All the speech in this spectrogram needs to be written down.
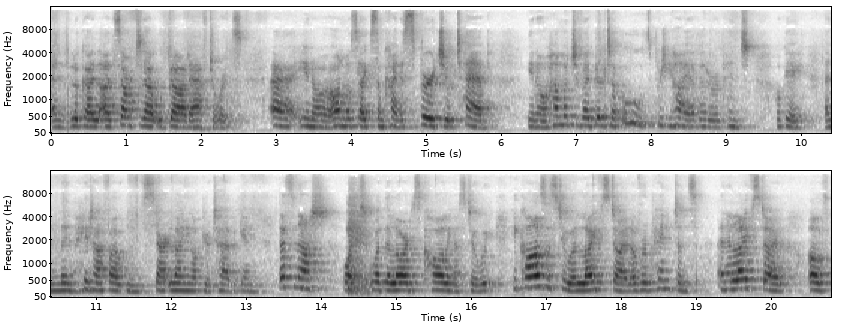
And look, I'll, I'll sort it out with God afterwards. Uh, you know, almost like some kind of spiritual tab. You know, how much have I built up? Oh, it's pretty high, I better repent. Okay, and then hit off out and start lining up your tab again. That's not what, what the Lord is calling us to. He calls us to a lifestyle of repentance and a lifestyle of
